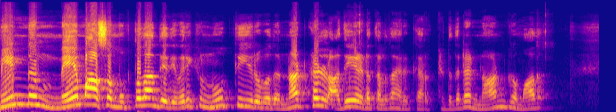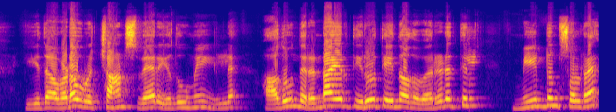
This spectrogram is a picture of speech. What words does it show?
மீண்டும் மே மாதம் முப்பதாம் தேதி வரைக்கும் நூற்றி இருபது நாட்கள் அதே இடத்துல தான் இருக்கார். கிட்டத்தட்ட நான்கு மாதம். இதை விட ஒரு சான்ஸ் வேறு எதுவுமே இல்லை. அதுவும் இந்த ரெண்டாயிரத்தி இருபத்தி ஐந்தாவது வருடத்தில் மீண்டும் சொல்கிறேன்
